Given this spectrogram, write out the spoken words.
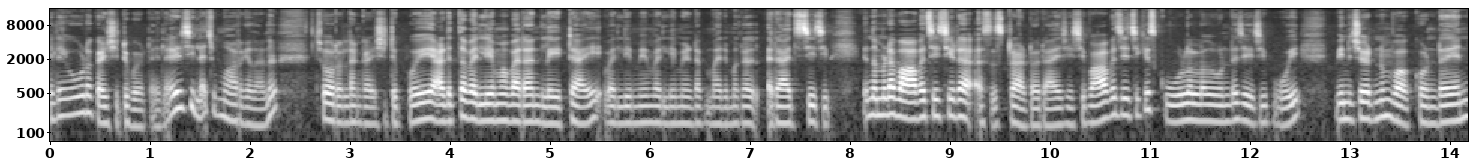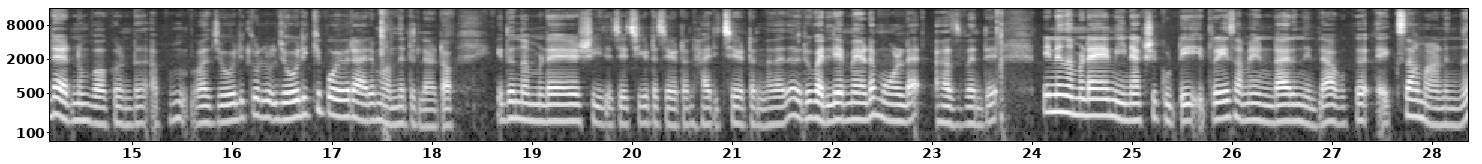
ഇലയോടെ കഴിച്ചിട്ട് പോയിട്ട്. ഇല കഴിച്ചില്ല ചുമ്മാ പറഞ്ഞതാണ് ചോറെല്ലാം കഴിച്ചിട്ട് പോയി. അടുത്ത വല്യമ്മ വരാൻ ലേറ്റായി വല്യമ്മയും വല്യമ്മയുടെ മരുമകൾ രാജ ചേച്ചിയും ഇത് നമ്മുടെ വാവ ചേച്ചിയുടെ സിസ്റ്റർ ആട്ടോ രാജ ചേച്ചി. വാവ ചേച്ചിക്ക് സ്കൂളുള്ളത് കൊണ്ട് ചേച്ചി പോയി. വിനുചേട്ടനും വർക്കുണ്ട് എന്റെ ഏട്ടനും വർക്കുണ്ട് അപ്പം ജോലിക്കുള്ള ജോലിക്ക് പോയവരാരും വന്നിട്ടില്ല കേട്ടോ. ഇത് നമ്മുടെ ഷീജ ചേച്ചിയുടെ ചേട്ടൻ ഹരിച്ചേട്ടൻ അതായത് ഒരു വല്യമ്മയുടെ മോളുടെ ഹസ്ബൻഡ് പിന്നെ നമ്മുടെ മീനാക്ഷി കുട്ടി ഇത്രയും സമയം ഉണ്ടായിരുന്നില്ല. അവൾക്ക് എക്സാം ആണെന്ന്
